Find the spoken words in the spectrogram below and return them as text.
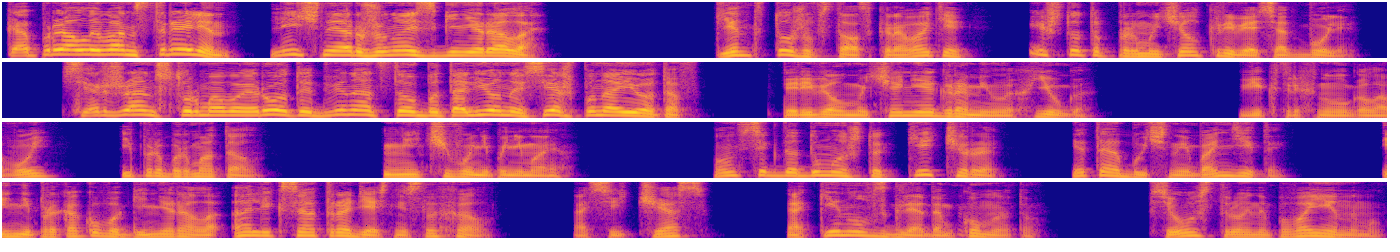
«Капрал Иван Стрелин! Личный оруженосец генерала!» Кент тоже встал с кровати и что-то промычал, кривясь от боли. «Сержант штурмовой роты 12-го батальона Серж Панайотов!» Перевел мычание громил Юга. Вик тряхнул головой и пробормотал. «Ничего не понимаю». Он всегда думал, что кетчеры — это обычные бандиты, и ни про какого генерала Алекса отродясь не слыхал. А сейчас окинул взглядом комнату. Все устроено по-военному.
